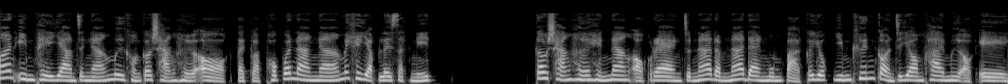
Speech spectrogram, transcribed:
มานอินพยายามจะง้างมือของเกาช้างเหอออก แต่กลับพบว่านางง้างไม่ขยับเลยสักนิด เกาช้างเหอเห็นนางออกแรงจนหน้าดำหน้าแดงมุมปากก็ยกยิ้มขึ้นก่อนจะยอมคลายมือออกเอง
